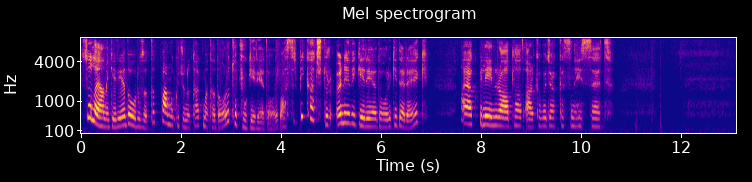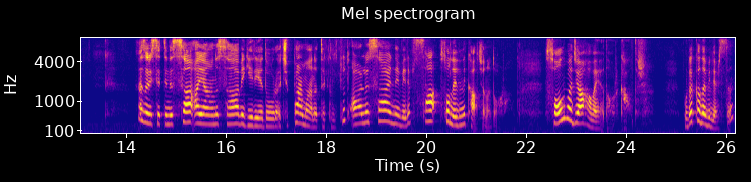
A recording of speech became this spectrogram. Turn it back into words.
Sol ayağını geriye doğru uzatıp parmak ucunu takmata doğru topuğu geriye doğru bastır. Birkaç tur öne ve geriye doğru giderek ayak bileğini rahatlat, arka bacak kasını hisset. Hazır hissettiğinde sağ ayağını sağa ve geriye doğru açıp parmağına takılı tut. Ağırlığı sağ eline verip sağ, sol elini kalçana doğru. Sol bacağı havaya doğru kaldır. Burada kalabilirsin.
